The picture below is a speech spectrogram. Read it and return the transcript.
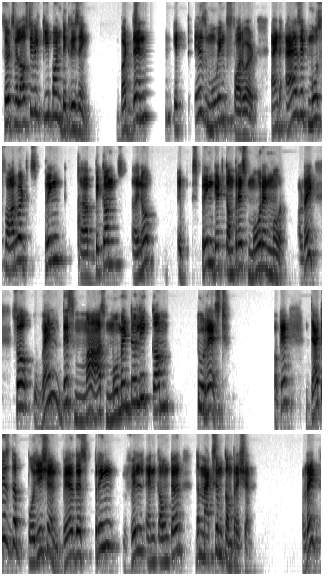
So its velocity will keep on decreasing. But then it is moving forward. And as it moves forward spring uh, becomes uh, you know spring get compressed more and more. All right? So when this mass momentarily come to rest okay? That is the position where the spring will encounter the maximum compression. All right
